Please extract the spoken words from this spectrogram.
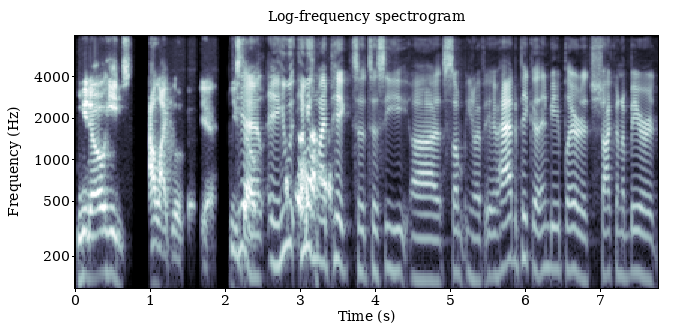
You know, he I like Luka. Yeah, yeah, dope. and he was he was my pick to to see uh some you know if, if I had to pick an NBA player to shotgun a beer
